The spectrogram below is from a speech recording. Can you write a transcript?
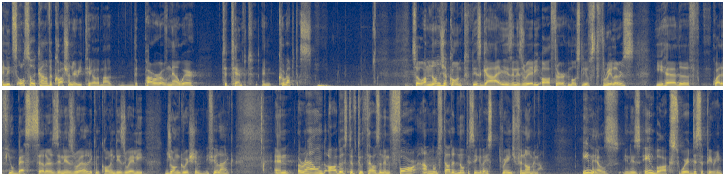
And it's also a kind of a cautionary tale about the power of malware to tempt and corrupt us. So Amnon Jackont, this guy, is an Israeli author, mostly of thrillers. He had uh, quite a few bestsellers in Israel. You can call him the Israeli John Grisham, if you like. And around August of 2004, Amnon started noticing a very strange phenomenon. Emails in his inbox were disappearing,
